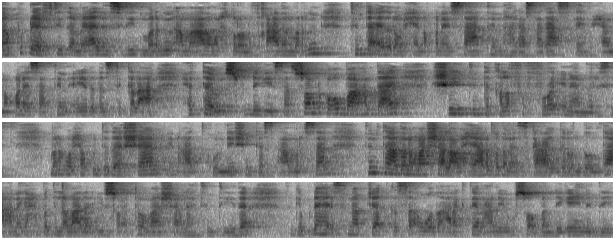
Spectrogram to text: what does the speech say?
aa ku dhaaftid ama aadan saliid marinin ama aadan wax kaloo nafaqa aadan marinin tinta ayada waxay noqonaysaa tin hagaas hagaas eh waxay noqonaysaa tin dhan si kale ah xitaa way isku dhegaysaa. Soo marka u baahan tahay shay tinta kala furfuro inaa marisid. Marka waxaa ku dadaashaan in aad conditionkaas aa marsaan. Tintaadana maasha allah waxyaalo badan iskaaga garan doontaa aniga xabadii labaada ii socoto maasha allah tinteyda gabdhaha snapchatka saa wada aragteen aan iigu soo bandhigayna dee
